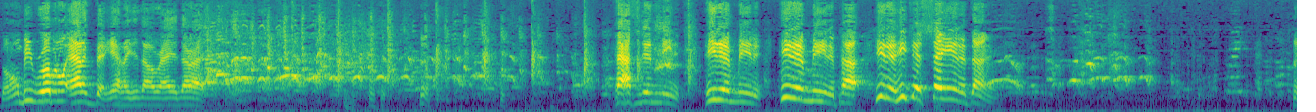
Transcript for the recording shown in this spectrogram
So don't be rubbing on Alex back. Yeah, like it's all right. It's all right. Pastor didn't mean it. He didn't mean it. He didn't mean it, Pastor. He didn't. He just say anything.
